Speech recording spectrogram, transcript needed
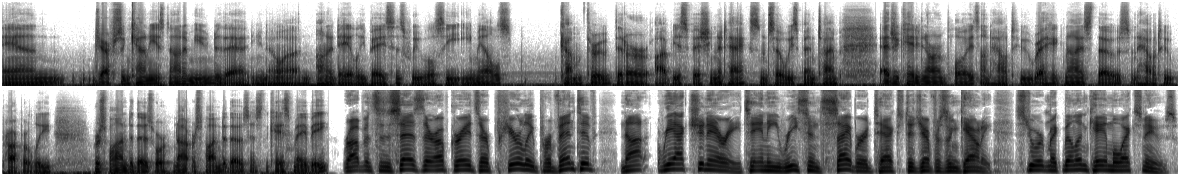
And Jefferson County is not immune to that. You know, on, on a daily basis, we will see emails come through that are obvious phishing attacks. And so we spend time educating our employees on how to recognize those and how to properly respond to those or not respond to those, as the case may be. Robinson says their upgrades are purely preventive, not reactionary to any recent cyber attacks to Jefferson County. Stuart McMillan, KMOX News.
